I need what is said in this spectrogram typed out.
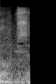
drops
